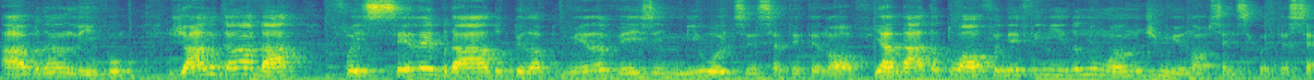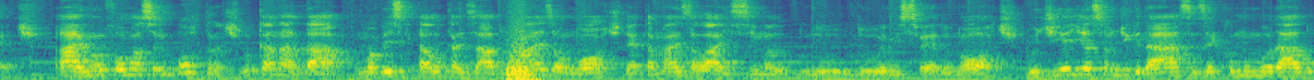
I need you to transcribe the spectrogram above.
Abraham Lincoln. Já no Canadá, foi celebrado pela primeira vez em 1879 e a data atual foi definida no ano de 1957. Ah, e uma informação importante, no Canadá, uma vez que está localizado mais ao norte, né, tá mais lá em cima do, do hemisfério norte, o dia de ação de graças é comemorado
